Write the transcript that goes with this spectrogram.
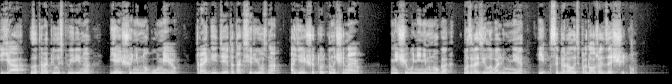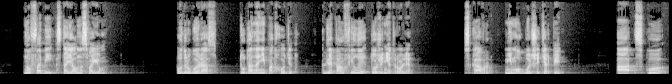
«Я», – заторопилась Кверина, – «я еще немного умею. Трагедия – это так серьезно, а я еще только начинаю». «Ничего не немного», – возразила Валюмния и собиралась продолжать защиту. Но Фабий стоял на своем. «В другой раз. Тут она не подходит. Для Памфилы тоже нет роли». Скавр не мог больше терпеть. «А ско...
